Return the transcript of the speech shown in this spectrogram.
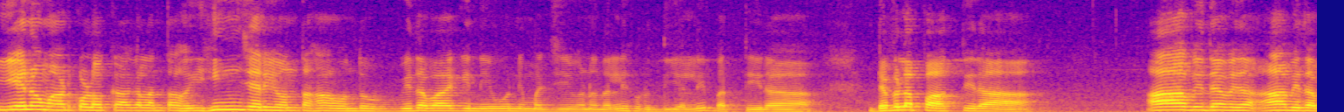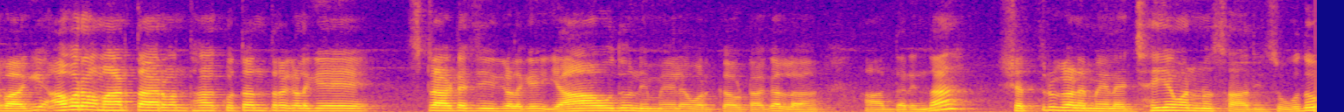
ಏನೂ ಮಾಡ್ಕೊಳ್ಳೋಕ್ಕಾಗಲ್ಲಂತಹ ಹಿಂಜರಿಯುವಂತಹ ಒಂದು ವಿಧವಾಗಿ ನೀವು ನಿಮ್ಮ ಜೀವನದಲ್ಲಿ ವೃದ್ಧಿಯಲ್ಲಿ ಬರ್ತೀರಾ, ಡೆವಲಪ್ ಆಗ್ತೀರಾ? ಆ ವಿಧ, ಆ ವಿಧವಾಗಿ ಅವರು ಮಾಡ್ತಾ ಇರುವಂತಹ ಕುತಂತ್ರಗಳಿಗೆ, ಸ್ಟ್ರಾಟಜಿಗಳಿಗೆ ಯಾವುದು ನಿಮ್ಮ ಮೇಲೆ ವರ್ಕೌಟ್ ಆಗಲ್ಲ. ಆದ್ದರಿಂದ ಶತ್ರುಗಳ ಮೇಲೆ ಜಯವನ್ನು ಸಾಧಿಸುವುದು.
